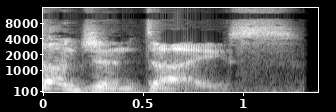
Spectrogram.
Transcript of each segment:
Dungeon Dice.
